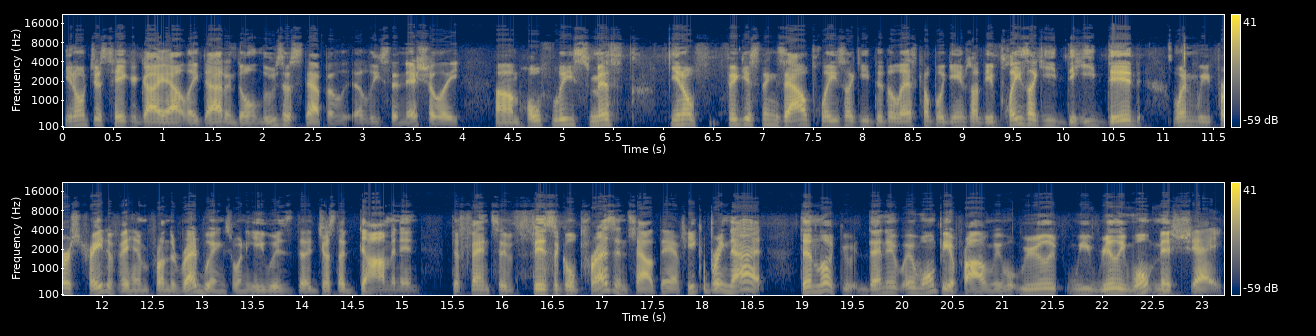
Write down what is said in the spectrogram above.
you don't just take a guy out like that and don't lose a step, at, least initially. Um, hopefully, Smith – you know, figures things out, plays like he did the last couple of games on deep, plays like he he did when we first traded for him from the Red Wings when he was the, just a dominant defensive physical presence out there. If he could bring that, then look, then it, it won't be a problem. We, we really we really won't miss Skjei.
